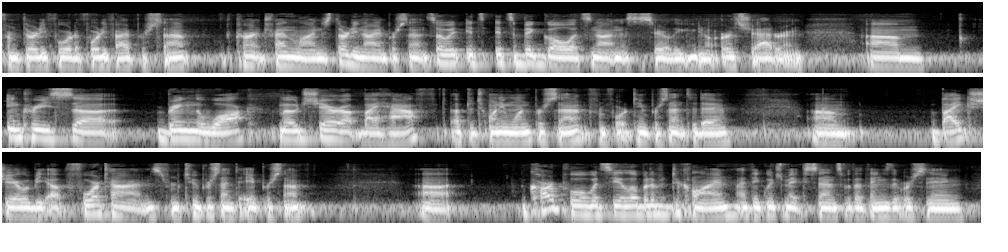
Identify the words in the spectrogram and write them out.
from 34 to 45 percent. The current trend line is 39 percent. So it, it's it's a big goal. It's not necessarily you know earth shattering. Um, increase. Uh, bring the walk mode share up by half, up to 21% from 14% today. Um, bike share would be up four times from 2% to 8%. Uh, carpool would see a little bit of a decline, I think, which makes sense with the things that we're seeing.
